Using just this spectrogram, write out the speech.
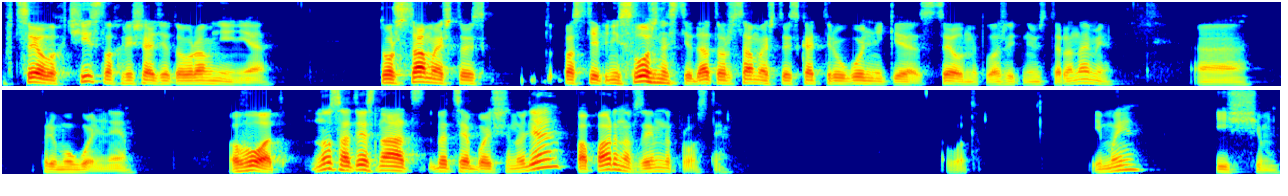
в целых числах решать это уравнение. То же самое, что из, по степени сложности, да, то же самое, что искать треугольники с целыми положительными сторонами а, прямоугольные. Вот. Ну, соответственно, от BC больше нуля попарно взаимно простые. Вот. И мы ищем.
